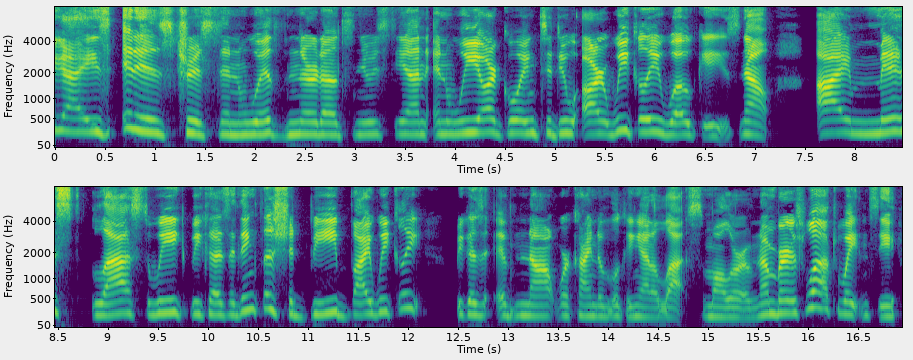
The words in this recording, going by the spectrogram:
Hey guys, it is Tristan with Nerdette's Newsstand, and we are going to do our weekly Wokies. Now, I missed last week because I think this should be bi weekly, because if not, we're kind of looking at a lot smaller of numbers. We'll have to wait and see,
